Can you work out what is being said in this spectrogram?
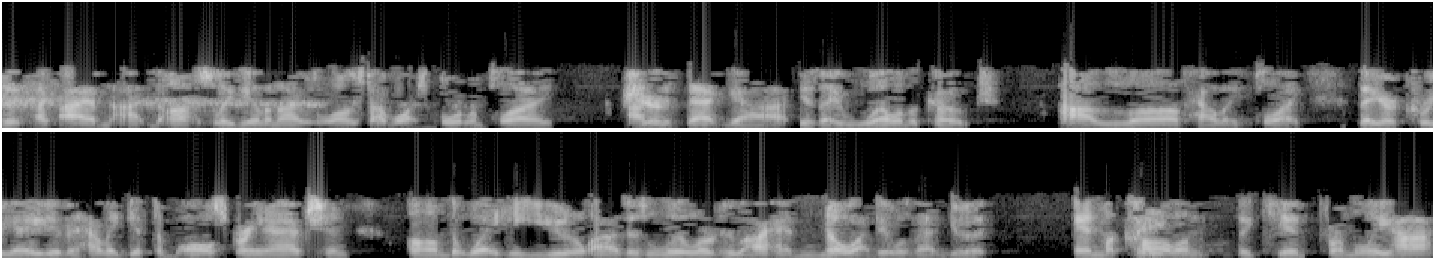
the, like I have I, honestly, the other night was the longest I've watched Portland play. Sure. I said that guy is a well of a coach. I love how they play. They are creative in how they get the ball screen action. Um, the way he utilizes Lillard, who I had no idea was that good, and McCollum, the kid from Lehigh.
